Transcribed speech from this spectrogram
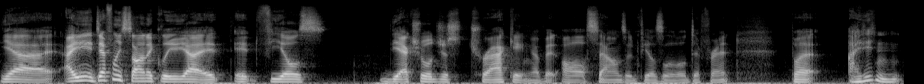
Yeah, I mean, definitely sonically, yeah, it it feels the actual just tracking of it all sounds and feels a little different. But I didn't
